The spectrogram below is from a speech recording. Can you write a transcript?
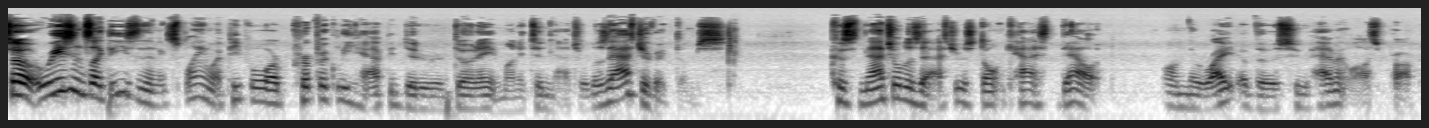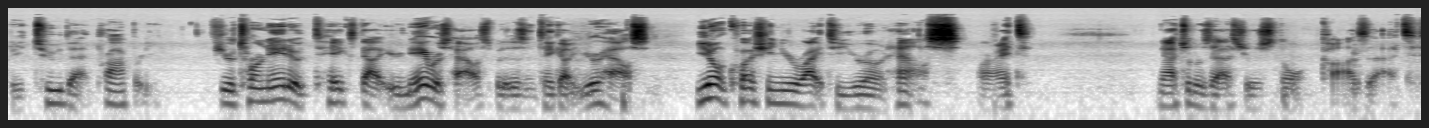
so reasons like these then explain why people are perfectly happy to donate money to natural disaster victims. Because natural disasters don't cast doubt on the right of those who haven't lost property to that property. If your tornado takes out your neighbor's house, but it doesn't take out your house, you don't question your right to your own house, all right? Natural disasters don't cause that.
